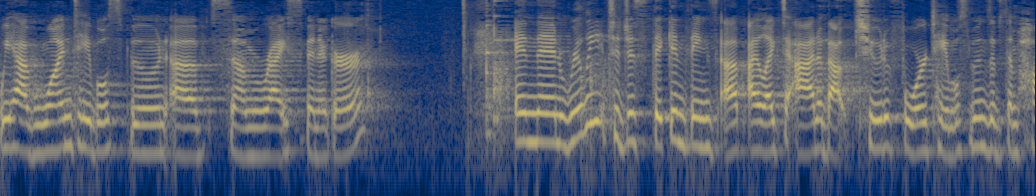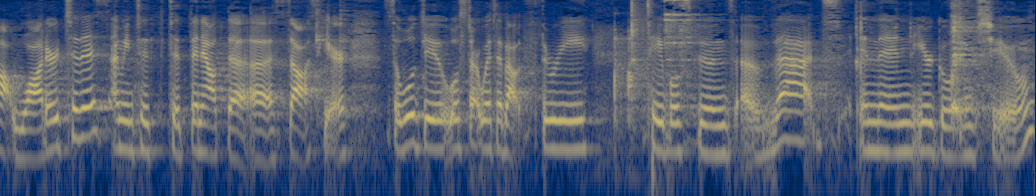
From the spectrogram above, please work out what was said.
We have one tablespoon of some rice vinegar. And then really to just thicken things up, I like to add about two to four tablespoons of some hot water to this. I mean, to, to thin out the uh, sauce here. So we'll do, we'll start with about three tablespoons of that. And then you're going to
